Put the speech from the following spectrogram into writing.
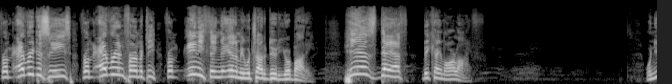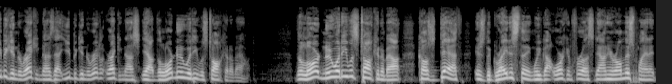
from every disease, from every infirmity, from anything the enemy would try to do to your body. His death became our life. When you begin to recognize that, you begin to recognize, yeah, the Lord knew what He was talking about. The Lord knew what he was talking about because death is the greatest thing we've got working for us down here on this planet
